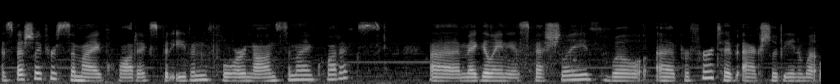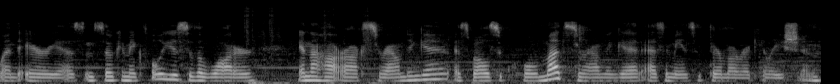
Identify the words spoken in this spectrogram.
especially for semi-aquatics, but even for non-semi-aquatics, uh, Megalania especially will uh, prefer to actually be in wetland areas and so can make full use of the water and the hot rocks surrounding it as well as the cool mud surrounding it as a means of thermoregulation.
